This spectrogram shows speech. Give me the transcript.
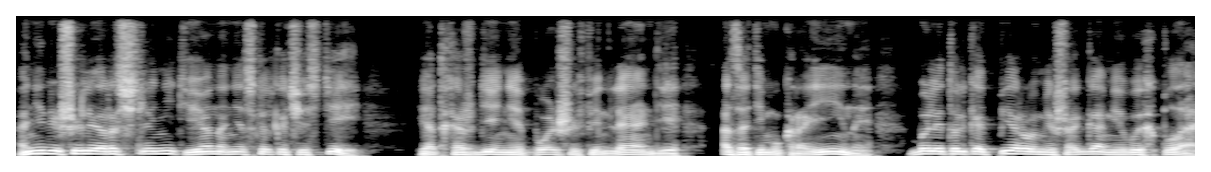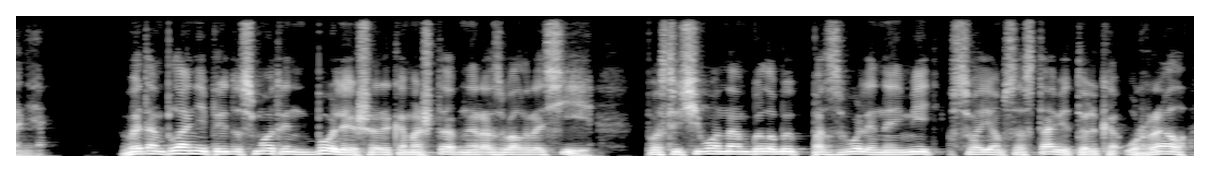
Они решили расчленить ее на несколько частей, и отхождение Польши, Финляндии, а затем Украины были только первыми шагами в их плане. В этом плане предусмотрен более широкомасштабный развал России – после чего нам было бы позволено иметь в своем составе только Урал,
